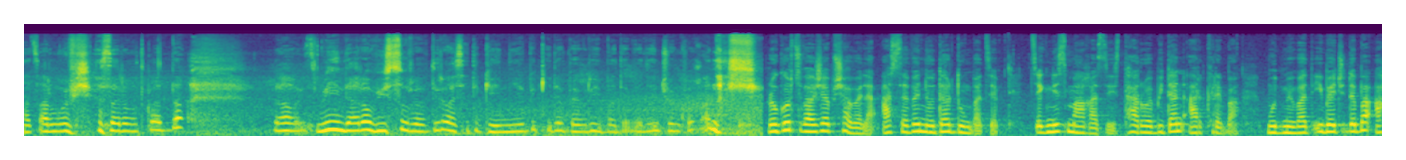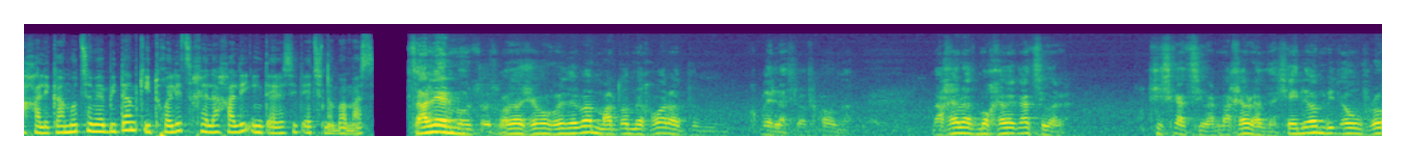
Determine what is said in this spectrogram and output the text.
ნაწარმოებში ასე რომ ვთქვა და რა ვიცი, მინდა რომ ვისურვებდი რომ ესეთი გენიები კიდე ბევრი იბადებოდნენ ჩვენ ქვეყანაში. როგორც ვაჟაბშაველა, ასევე ნოდარ დუმბაძე, ციგნის მაღაზიის თაროებიდან არ ხრება, მუდმივად იბეჭდება ახალი გამოცემები და მკითხველიც ხელახალი ინტერესით ეცნობა მას. ძალიან მოწონს ყველა შემოქმედება, მარტო მე ხარ ყველას რა თქმა უნდა. ნახევრად მოხევე კაცი ვარ. თის კაცი ვარ, ნახევრად და შეიძლება მიტო უფრო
